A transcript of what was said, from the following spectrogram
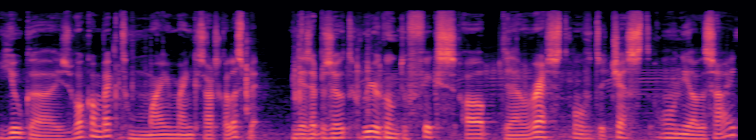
You guys, welcome back to my Minecraft Let's Play. In this episode we are going to fix up the rest of the chest on the other side,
